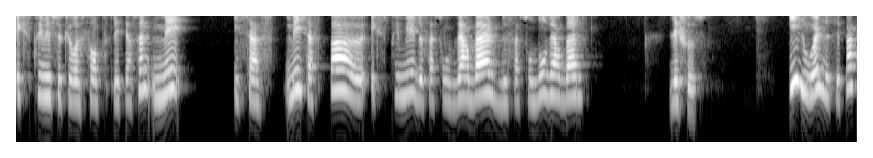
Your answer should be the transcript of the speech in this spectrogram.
exprimer ce que ressentent les personnes, mais ils savent, savent pas euh, exprimer de façon verbale, de façon non verbale les choses. Il ou elle ne sait pas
